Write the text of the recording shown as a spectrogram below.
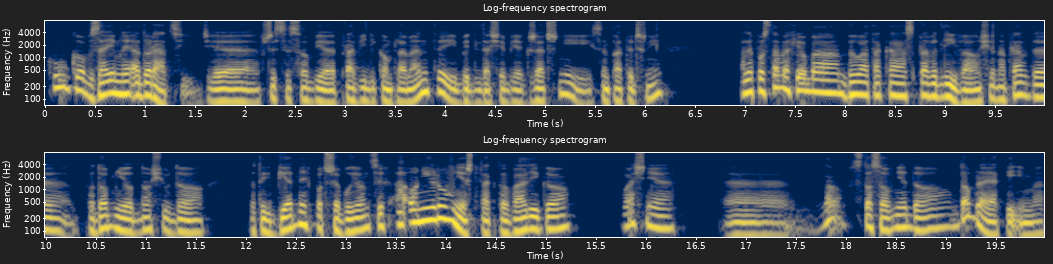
kółko wzajemnej adoracji, gdzie wszyscy sobie prawili komplementy i byli dla siebie grzeczni i sympatyczni, ale postawa Hioba była taka sprawiedliwa. On się naprawdę podobnie odnosił do, do tych biednych, potrzebujących, a oni również traktowali go właśnie e, no, stosownie do dobra, jakie im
